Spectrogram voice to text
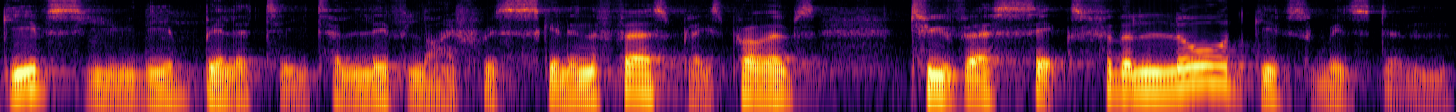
gives you the ability to live life with skill in the first place. Proverbs 2, verse 6 For the Lord gives wisdom,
